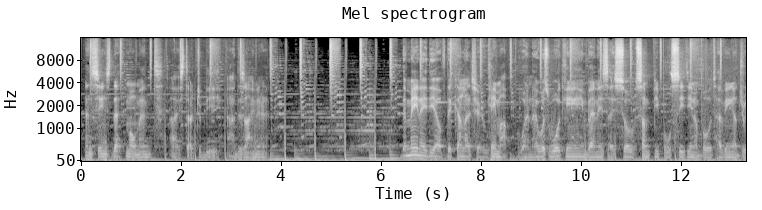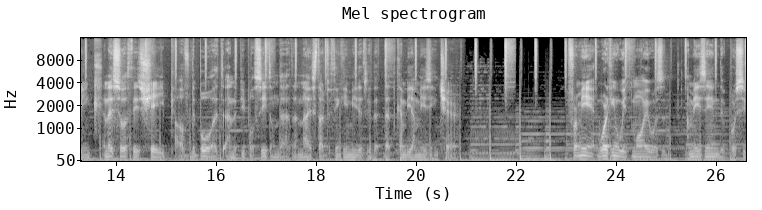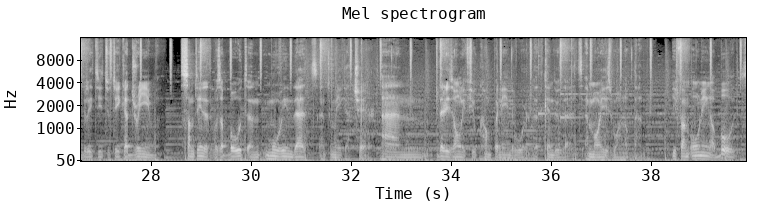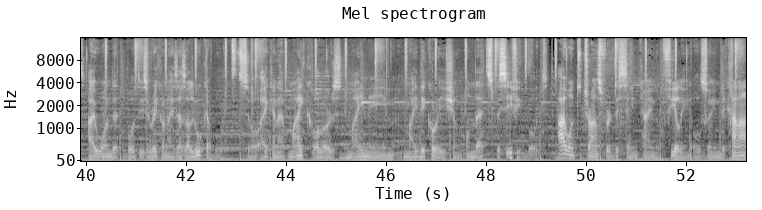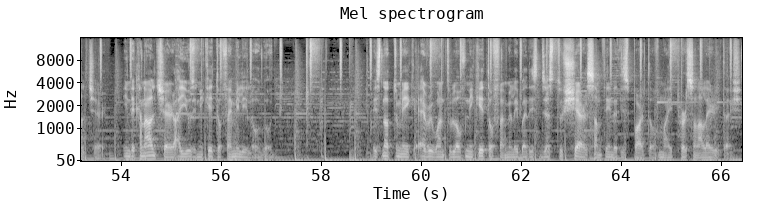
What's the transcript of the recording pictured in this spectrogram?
And since that moment, I start to be a designer. The main idea of the canal chair came up when I was walking in Venice. I saw some people sitting in a boat having a drink, and I saw this shape of the boat, and the people sit on that, and I started to thinking immediately that that can be amazing chair. For me, working with Moooi was amazing. The possibility to take a dream something that was a boat and moving that and to make a chair. And there is only few companies in the world that can do that, and Moooi is one of them. If I'm owning a boat, I want that boat is recognized as a Luca boat, so I can have my colors, my name, my decoration on that specific boat. I want to transfer the same kind of feeling also in the canal chair. In the canal chair, I use a Nichetto family logo. It's not to make everyone to love Nichetto family, but it's just to share something that is part of my personal heritage.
